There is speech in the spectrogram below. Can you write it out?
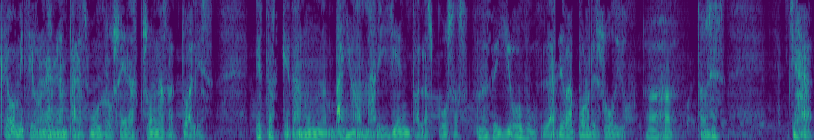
Y luego metieron las lámparas muy groseras que son las actuales. Estas que dan un baño amarillento a las cosas. Las de yodo. Las de vapor de sodio. Ajá. Entonces, ya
